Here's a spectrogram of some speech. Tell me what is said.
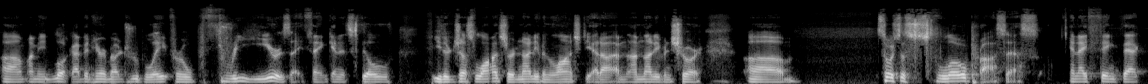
um, I mean, look, I've been hearing about Drupal 8 for three years, I think, and it's still either just launched or not even launched yet. I'm, I'm not even sure. Um, so it's a slow process. And I think that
